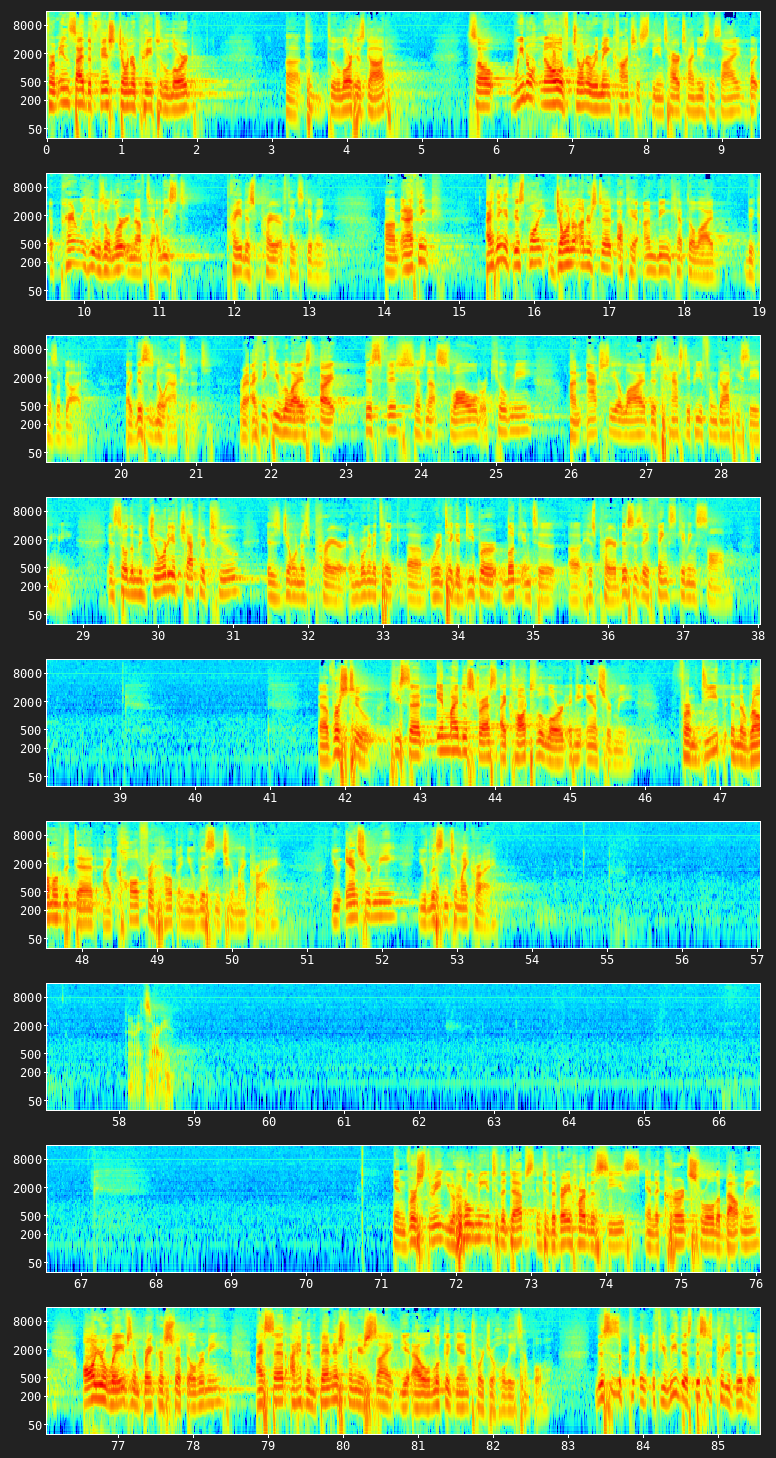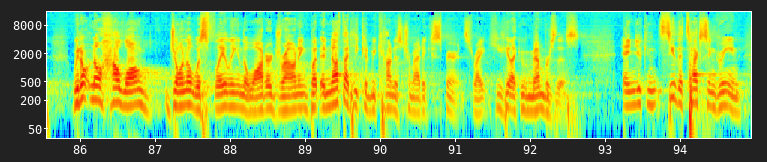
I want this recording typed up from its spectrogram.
From inside the fish, Jonah prayed to the Lord, uh, to, to the Lord his God. So we don't know if Jonah remained conscious the entire time he was inside, but apparently he was alert enough to at least pray this prayer of thanksgiving. Um, and I think, I think at this point, Jonah understood okay, I'm being kept alive because of God. Like, this is no accident. Right? I think he realized all right, this fish has not swallowed or killed me. I'm actually alive. This has to be from God. He's saving me. And so the majority of chapter 2 is Jonah's prayer, and we're going to take, um, we're going to take a deeper look into uh, his prayer. This is a thanksgiving psalm. Uh, verse 2 He said, In my distress I called to the Lord, and he answered me. From deep in the realm of the dead I called for help, and you listened to my cry. You answered me, you listened to my cry. All right, sorry. In verse 3, you hurled me into the depths, into the very heart of the seas, and the currents swirled about me. All your waves and breakers swept over me. I said, I have been banished from your sight, yet I will look again towards your holy temple. This is a, if you read this, this is pretty vivid. We don't know how long Jonah was flailing in the water, drowning, but enough that he could recount his traumatic experience, right? He, he like remembers this. And you can see the text in green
